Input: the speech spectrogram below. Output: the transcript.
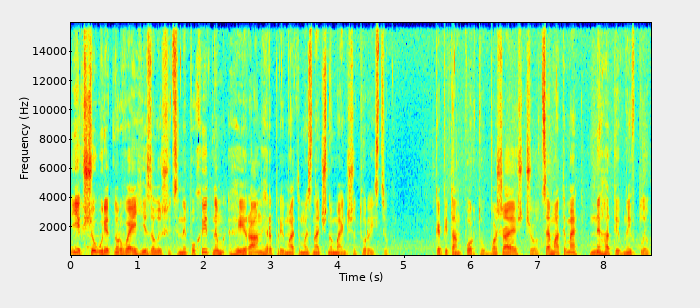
І якщо уряд Норвегії залишиться непохитним, гейрангер прийматиме значно менше туристів. Капітан порту вважає, що це матиме негативний вплив.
